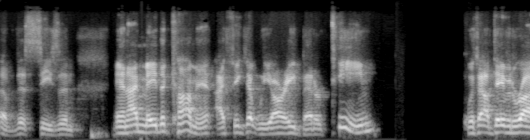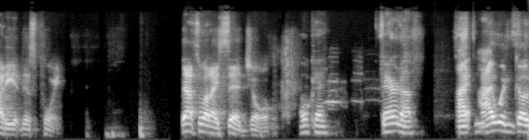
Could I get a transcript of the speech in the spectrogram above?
of this season. And I made the comment, I think that we are a better team without David Roddy at this point. That's what I said, Joel. Okay. Fair enough. I, I wouldn't go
